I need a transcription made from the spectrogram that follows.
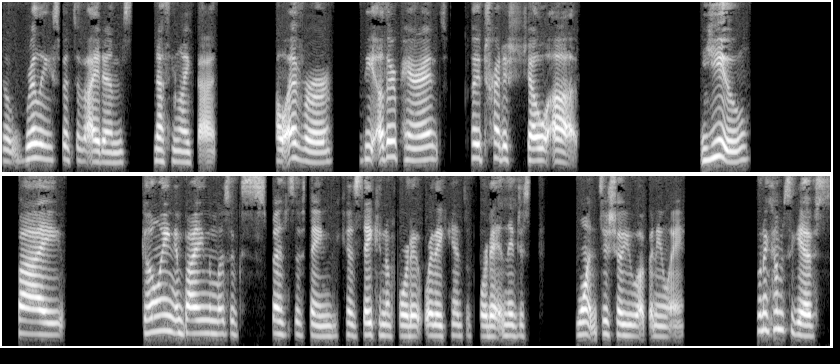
no really expensive items, nothing like that. However, the other parent could try to show up you by going and buying the most expensive thing because they can afford it or they can't afford it and they just want to show you up anyway. When it comes to gifts,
